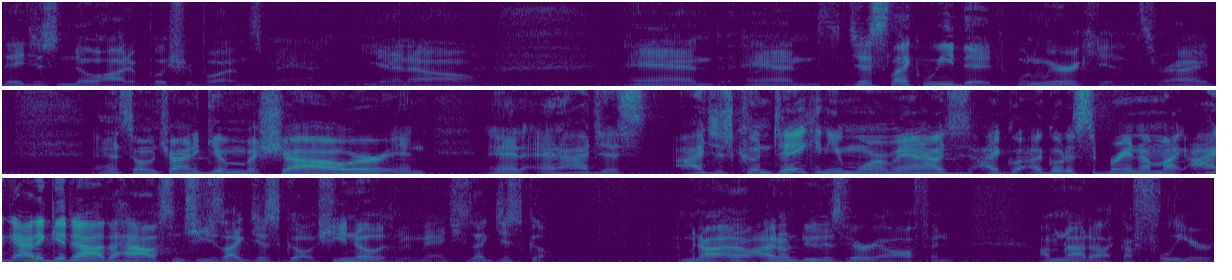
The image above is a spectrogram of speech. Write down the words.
they just know how to push your buttons, man. You know, and and just like we did when we were kids, right? And so I'm trying to give him a shower, and and and I just I just couldn't take anymore, man. I just I go, I go to Sabrina, I'm like, I got to get out of the house, and she's like, just go. She knows me, man. She's like, just go. I mean, I, I don't do this very often. I'm not like a fleer.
